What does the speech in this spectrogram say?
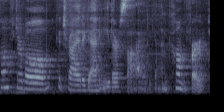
comfortable, you could try it again either side. Again, comfort.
